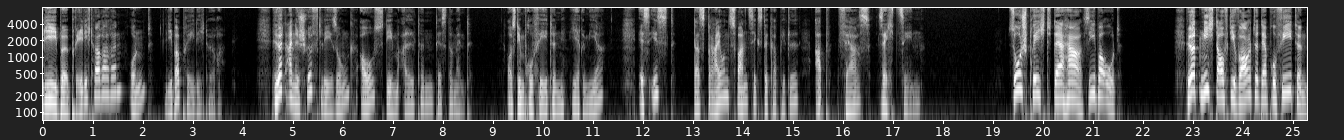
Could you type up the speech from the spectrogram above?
Liebe Predigthörerin und lieber Predigthörer, hört eine Schriftlesung aus dem Alten Testament, aus dem Propheten Jeremia. Es ist das 23. Kapitel ab Vers 16. So spricht der Herr Siebaoth. Hört nicht auf die Worte der Propheten,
